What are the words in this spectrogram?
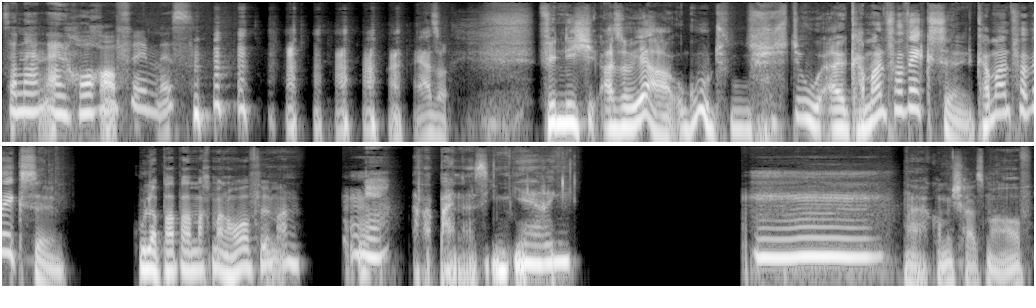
sondern ein Horrorfilm ist. Also, finde ich, also ja, gut. Du, äh, kann man verwechseln, kann man verwechseln. Cooler Papa, macht mal einen Horrorfilm an. Ja. Aber bei einer Siebenjährigen? Mm, Na komm, ich schreib's mal auf.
